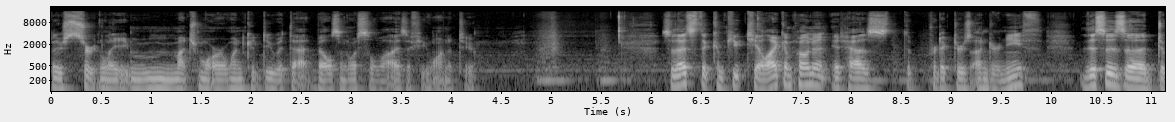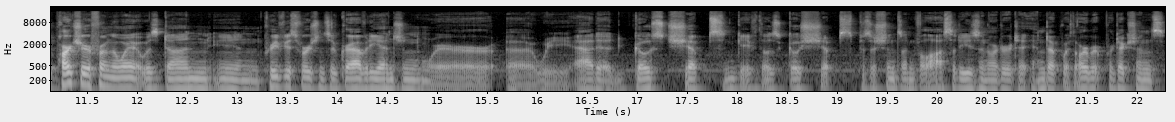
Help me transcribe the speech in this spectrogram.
There's certainly much more one could do with that bells and whistle wise if you wanted to. So that's the compute TLI component. It has the predictors underneath. This is a departure from the way it was done in previous versions of Gravity Engine where uh, we added ghost ships and gave those ghost ships positions and velocities in order to end up with orbit predictions.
